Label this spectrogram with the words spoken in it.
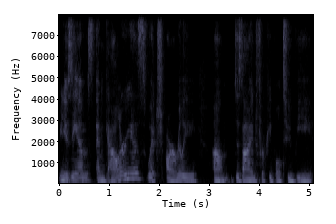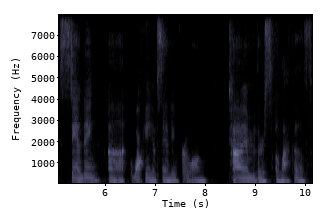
museums and galleries, which are really um, designed for people to be standing, uh, walking and standing for a long time. There's a lack of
